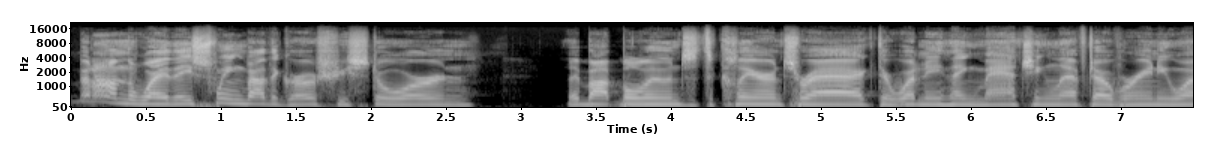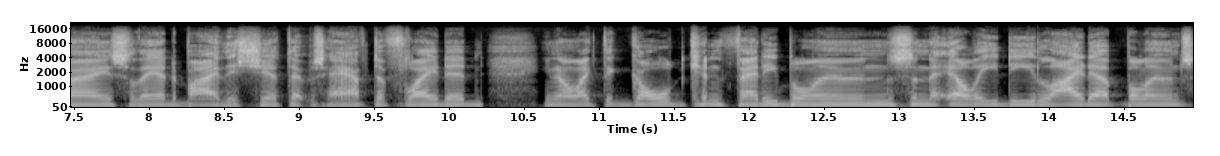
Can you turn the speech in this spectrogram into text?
But on the way, they swing by the grocery store and they bought balloons at the clearance rack. There wasn't anything matching left over anyway, so they had to buy the shit that was half deflated, you know, like the gold confetti balloons and the LED light up balloons.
